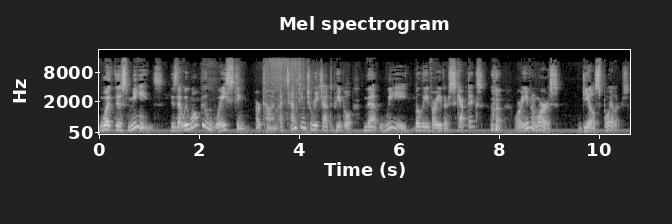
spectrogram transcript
What this means is that we won't be wasting our time attempting to reach out to people that we believe are either skeptics or even worse, deal spoilers.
